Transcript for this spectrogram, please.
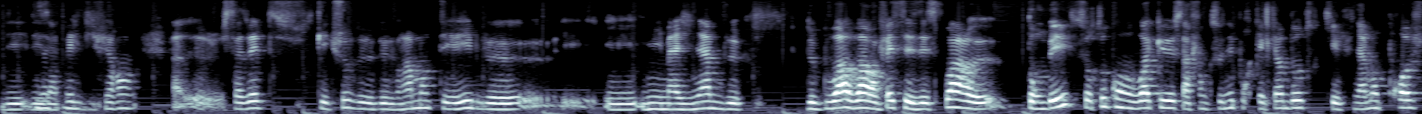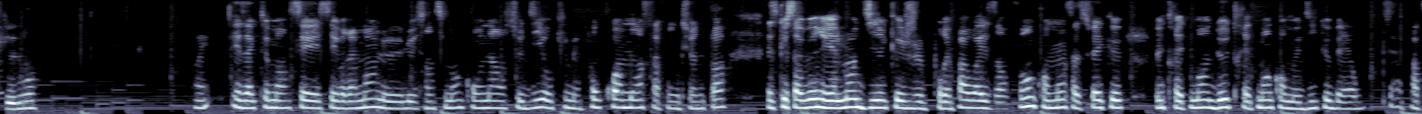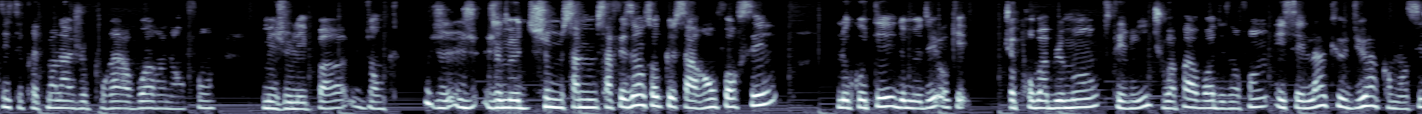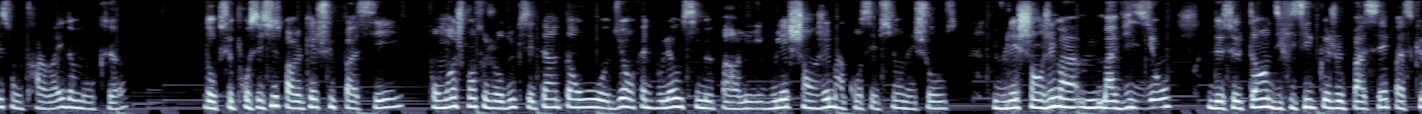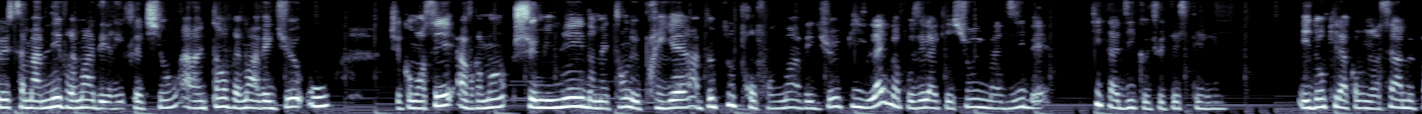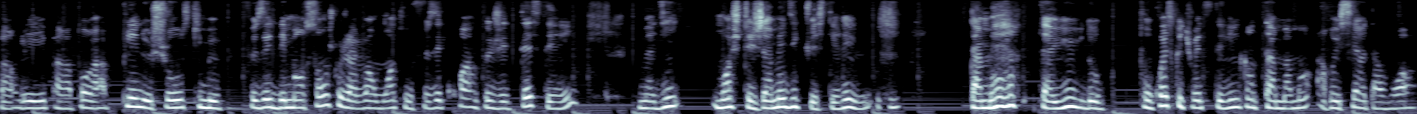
des, appels différents. Euh, ça doit être quelque chose de, vraiment terrible euh, et, inimaginable de, de pouvoir voir en fait ces espoirs tomber, surtout quand on voit que ça a fonctionné pour quelqu'un d'autre qui est finalement proche de nous. Oui, exactement. C'est vraiment le, le sentiment qu'on a. On se dit, OK, mais pourquoi moi, ça fonctionne pas? Est-ce que ça veut réellement dire que je pourrais pas avoir des enfants? Comment ça se fait que un traitement, deux traitements, qu'on me dit que, ben, à partir de ces traitements-là, je pourrais avoir un enfant, mais je l'ai pas? Donc, je, je, me, je, ça, ça faisait en sorte que ça renforçait le côté de me dire, OK, tu es probablement stérile, tu vas pas avoir des enfants. Et c'est là que Dieu a commencé son travail dans mon cœur donc, ce processus par lequel je suis passée, pour moi, je pense aujourd'hui que c'était un temps où Dieu, en fait, voulait aussi me parler. Il voulait changer ma conception des choses. Il voulait changer ma, ma vision de ce temps difficile que je passais parce que ça m'a amené vraiment à des réflexions, à un temps vraiment avec Dieu où j'ai commencé à vraiment cheminer dans mes temps de prière un peu plus profondément avec Dieu. Puis là, il m'a posé la question, il m'a dit, ben, qui t'a dit que tu étais stérile? Et donc, il a commencé à me parler par rapport à plein de choses qui me faisaient des mensonges que j'avais en moi, qui me faisaient croire que j'étais stérile. Il m'a dit, moi, je t'ai jamais dit que tu es stérile. Ta mère t'a eu, donc pourquoi est-ce que tu vas être stérile quand ta maman a réussi à t'avoir?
